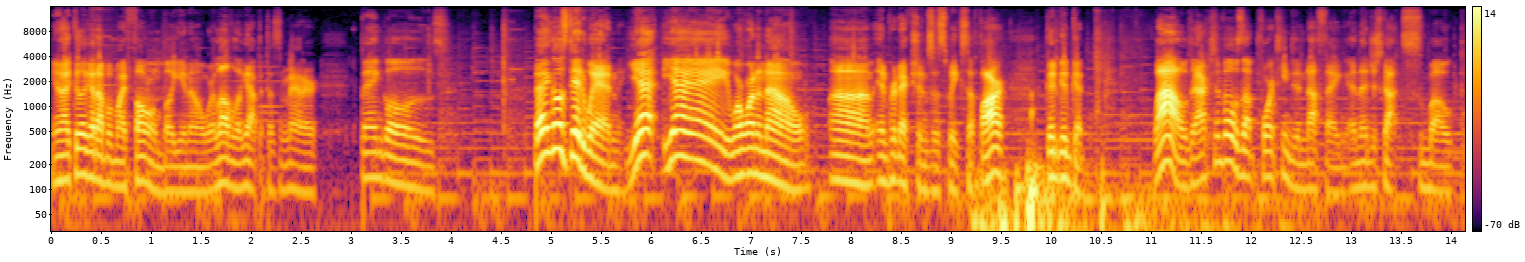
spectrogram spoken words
You know, I could look it up on my phone, but you know, we're leveling up. It doesn't matter. Bengals. Bengals did win. Yeah, yay! We're one to know um, in predictions this week so far. Good, good, good. Wow, Jacksonville was up 14 to nothing, and then just got smoked.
